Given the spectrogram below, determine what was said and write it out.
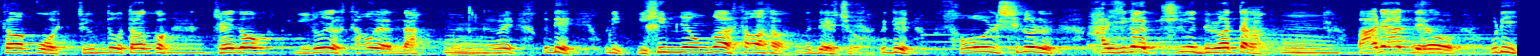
싸웠고 지금도 싸우고 계속 이러려 싸워야 한다. 왜? 근데 우리 20년간 싸워서 근데 근데 서울시가는 한 시간 추리에 늘어났다가 말이 안 돼요. 우리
